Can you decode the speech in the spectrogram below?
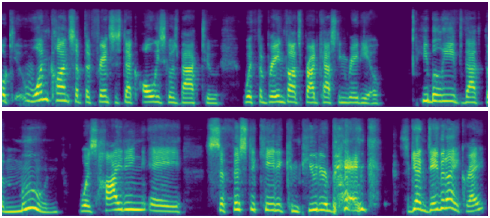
okay, one concept that Francis Dec always goes back to with the Brain Thoughts Broadcasting Radio, he believed that the moon was hiding a sophisticated computer bank. so again, David Icke, right?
